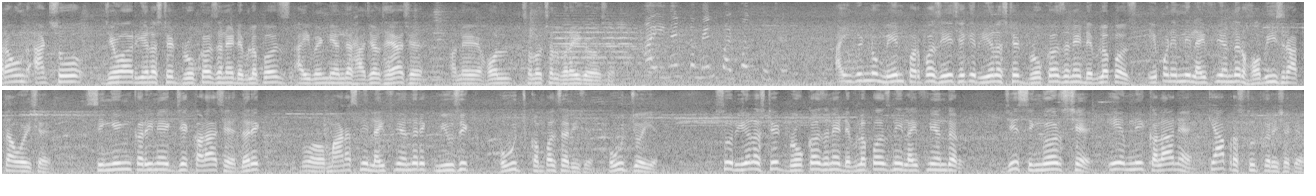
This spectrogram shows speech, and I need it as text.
અરાઉન્ડ આઠસો જેવા રિયલ એસ્ટેટ બ્રોકર્સ અને ડેવલપર્સ આ ઇવેન્ટની અંદર હાજર થયા છે અને હોલ છલોછલ ભરાઈ ગયો છે. આ ઇવેન્ટનો મેઇન પર્પઝ એ છે કે રિયલ એસ્ટેટ બ્રોકર્સ અને ડેવલપર્સ એ પણ એમની લાઈફની અંદર હોબીઝ રાખતા હોય છે. સિંગિંગ કરીને એક જે કળા છે દરેક માણસની લાઈફની અંદર એક મ્યુઝિક હોવું જ કમ્પલસરી છે હોવું જ જોઈએ. સો રિયલ એસ્ટેટ બ્રોકર્સ અને ડેવલપર્સની લાઈફની અંદર જે સિંગર્સ છે એ એમની કલાને ક્યાં પ્રસ્તુત કરી શકે?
